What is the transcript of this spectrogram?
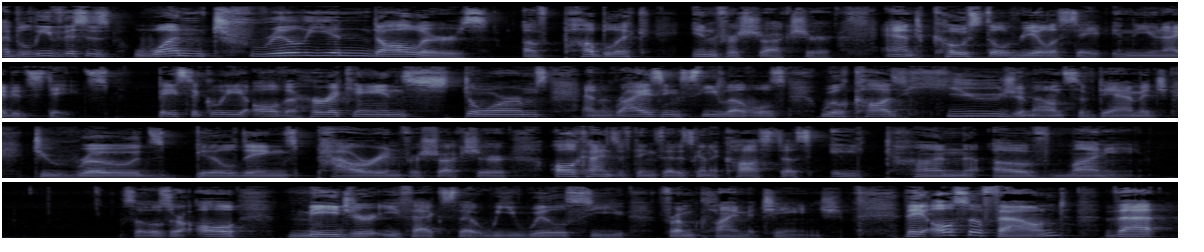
I believe this is $1 trillion of public infrastructure and coastal real estate in the United States. Basically, all the hurricanes, storms, and rising sea levels will cause huge amounts of damage to roads, buildings, power infrastructure, all kinds of things that is going to cost us a ton of money. So, those are all major effects that we will see from climate change. They also found that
